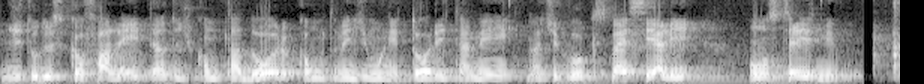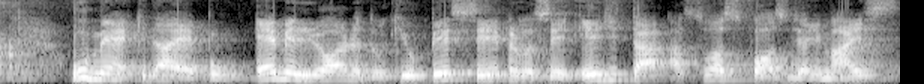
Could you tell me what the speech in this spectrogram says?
de tudo isso que eu falei, tanto de computador como também de monitor e também notebooks, vai ser ali uns 3 mil. O Mac da Apple é melhor do que o PC para você editar as suas fotos de animais?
